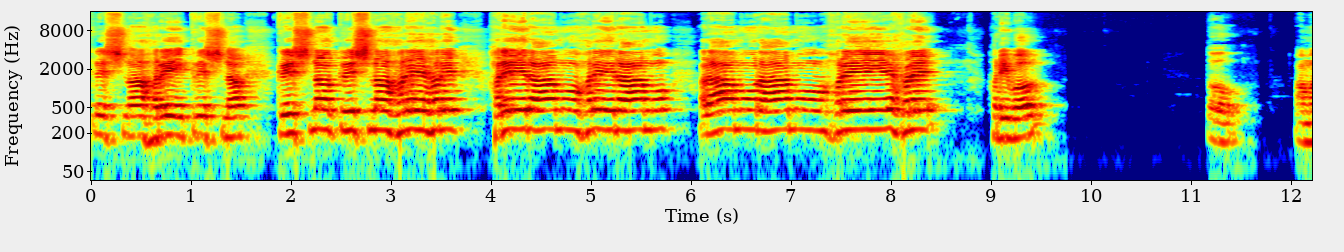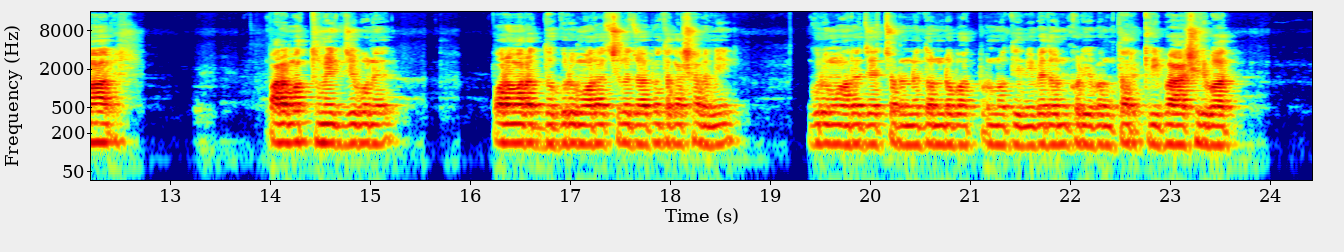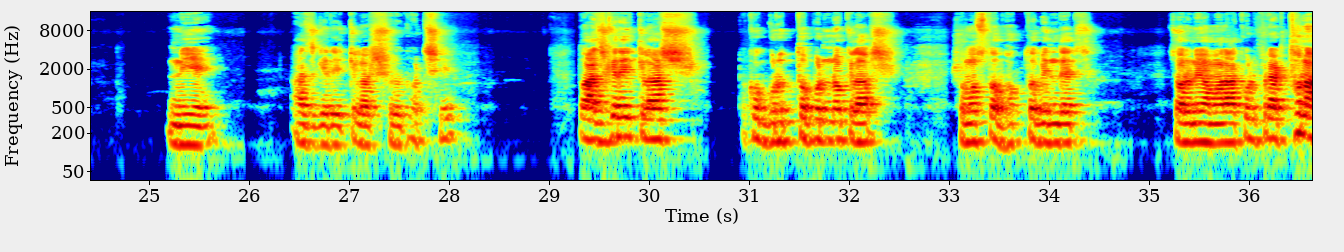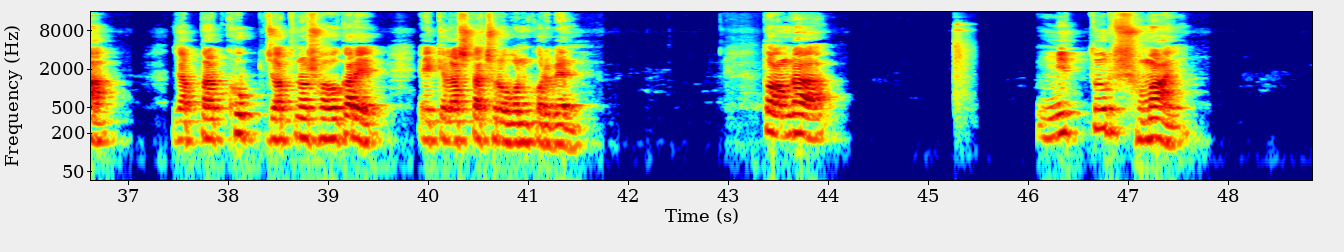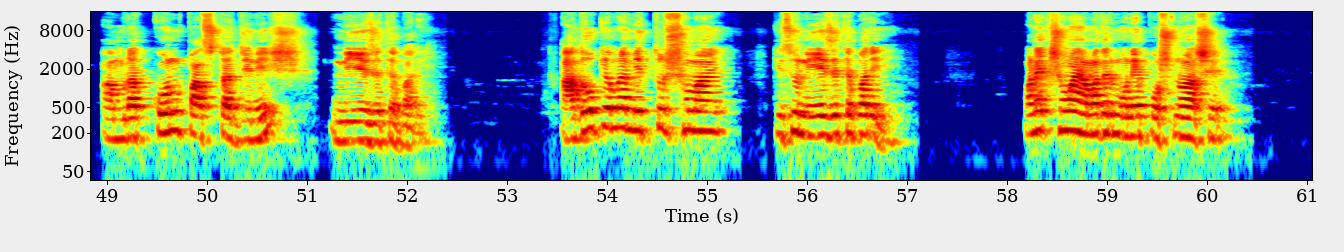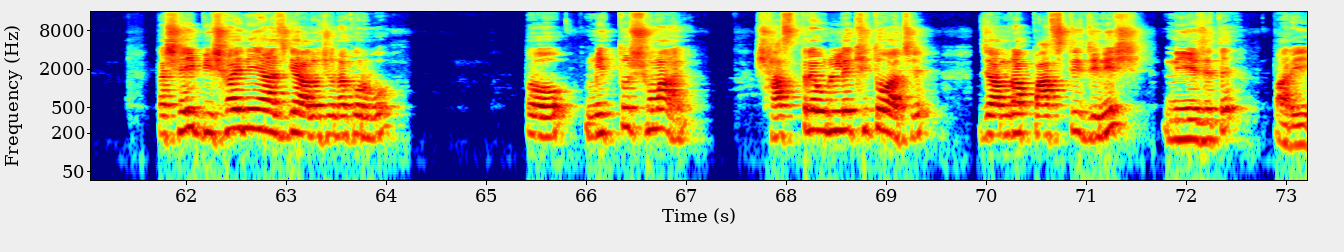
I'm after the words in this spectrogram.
কৃষ্ণ, হরে কৃষ্ণ কৃষ্ণ কৃষ্ণ, হরে হরে হরে রাম হরে রাম রাম রাম, হরে হরে। হরি বল। তো আমার পারমাধ্যমিক জীবনের পরমারাধ্য গুরু মহারাজ ছিল জয়পতাকা সারণী গুরু মহারাজের চরণে দণ্ডবাদ প্রণতি নিবেদন করি এবং তার কৃপা আশীর্বাদ নিয়ে আজকের এই ক্লাস শুরু করছি। তো আজকের এই ক্লাস খুব গুরুত্বপূর্ণ ক্লাস। সমস্ত ভক্তবৃন্দের চরণে আমার আকুল প্রার্থনা যে আপনারা খুব যত্ন সহকারে এই ক্লাসটা শ্রবণ করবেন। তো আমরা মৃত্যুর সময় আমরা কোন পাঁচটা জিনিস নিয়ে যেতে পারি? আদৌ কি আমরা মৃত্যুর সময় কিছু নিয়ে যেতে পারি? অনেক সময় আমাদের মনে প্রশ্ন আসে। তা সেই বিষয় নিয়ে আজকে আলোচনা করব। তো মৃত্যুর সময় শাস্ত্রে উল্লেখিত আছে যে আমরা পাঁচটি জিনিস নিয়ে যেতে পারি।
